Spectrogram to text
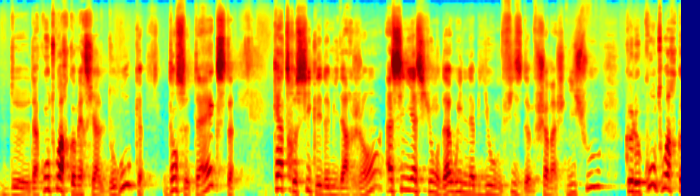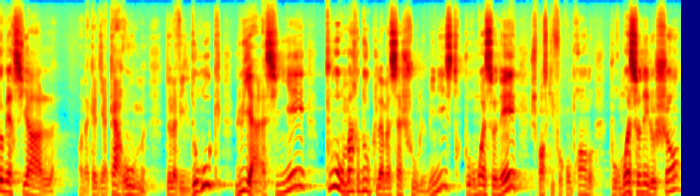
d'un comptoir commercial d'Uruk dans ce texte. Quatre cycles et demi d'argent, assignation d'Awil Nabium, fils de Shamash Nishu, que le comptoir commercial en acadien Karoum de la ville d'Uruk lui a assigné pour Marduk Lamassachou, le ministre, pour moissonner, je pense qu'il faut comprendre, pour moissonner le champ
